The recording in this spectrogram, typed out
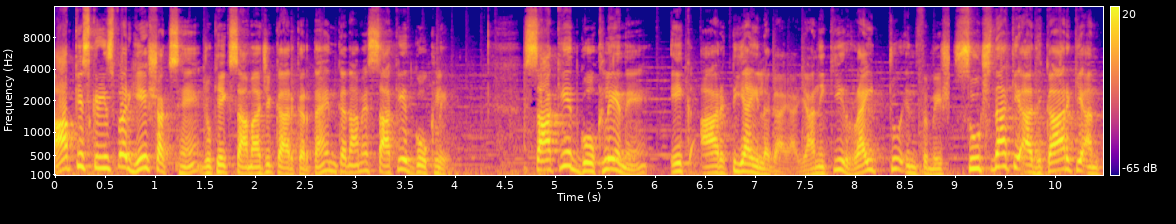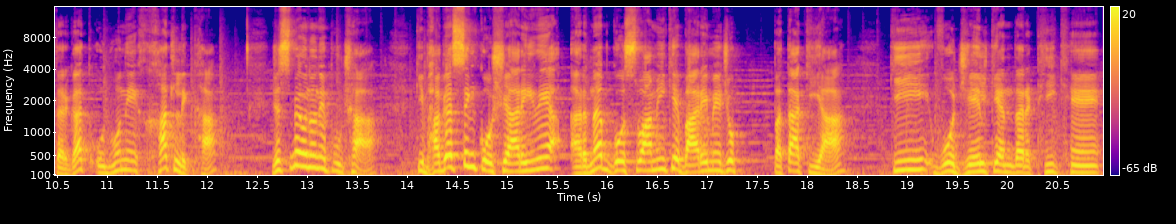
आपकी स्क्रीन पर यह शख्स हैं, जो कि एक सामाजिक कार्यकर्ता है। इनका नाम है साकेत गोखले। साकेत गोखले ने एक आरटीआई लगाया, यानी कि राइट टू इंफॉर्मेशन सूचना के अधिकार के अंतर्गत उन्होंने खत लिखा, जिसमें उन्होंने पूछा कि भगत सिंह कोश्यारी ने अर्नब गोस्वामी के बारे में जो पता किया कि वो जेल के अंदर ठीक हैं,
